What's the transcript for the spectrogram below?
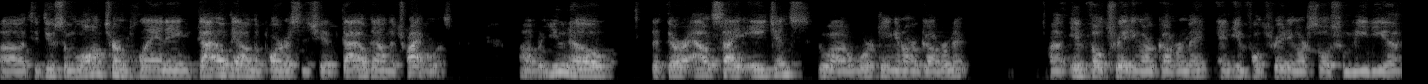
uh, to do some long-term planning, dial down the partisanship, dial down the tribalism. Uh, but you know that there are outside agents who are working in our government, uh, infiltrating our government and infiltrating our social media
